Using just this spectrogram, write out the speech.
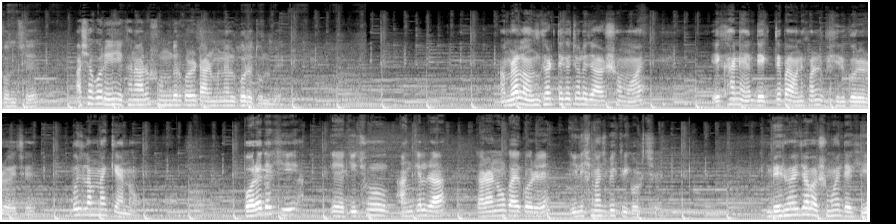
চলছে। আশা করি এখানে আরও সুন্দর করে টার্মিনাল করে তুলবে। আমরা লঞ্চঘাট থেকে চলে যাওয়ার সময় এখানে দেখতে পাই অনেক মানুষ ভিড় করে রয়েছে। বুঝলাম না কেন? পরে দেখি কিছু আঙ্কেলরা তারা নৌকায় করে ইলিশ মাছ বিক্রি করছে। বের হয়ে যাওয়ার সময় দেখি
